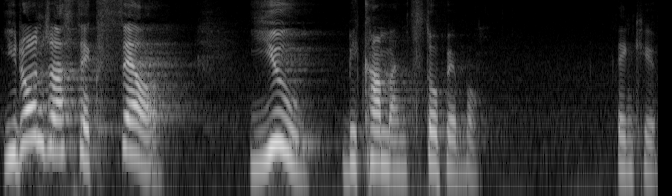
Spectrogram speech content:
you don't just excel, you become unstoppable. Thank you.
